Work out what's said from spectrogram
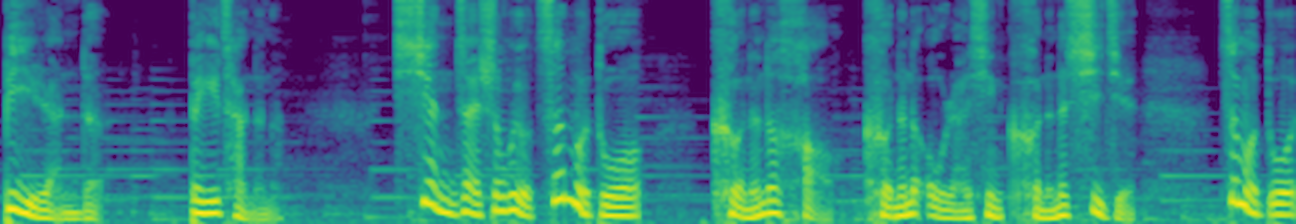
必然的、悲惨的呢？现在生活有这么多。可能的好，可能的偶然性，可能的细节，这么多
